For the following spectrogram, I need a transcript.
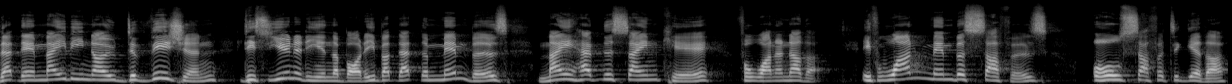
that there may be no division, disunity in the body, but that the members may have the same care for one another. If one member suffers, all suffer together.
